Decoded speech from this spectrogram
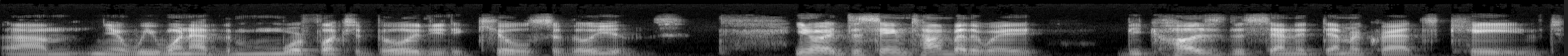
um, you know, we want to have the more flexibility to kill civilians. You know, at the same time, by the way, because the Senate Democrats caved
